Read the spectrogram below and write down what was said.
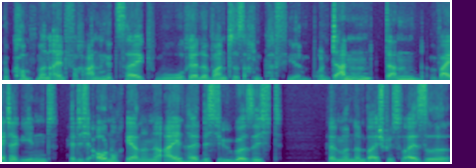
bekommt man einfach angezeigt, wo relevante Sachen passieren. Und dann, dann weitergehend hätte ich auch noch gerne eine einheitliche Übersicht, wenn man dann beispielsweise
